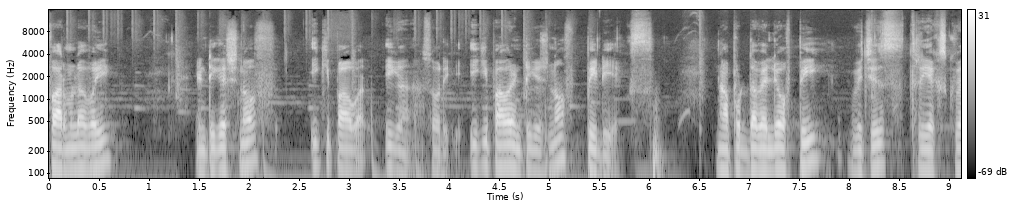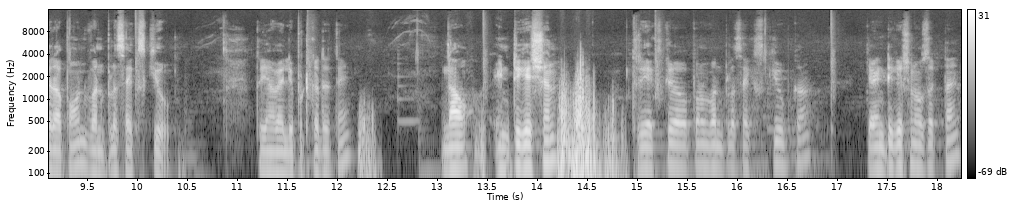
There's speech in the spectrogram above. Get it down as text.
formula वही इंटीग्रेशन ऑफ़ e की पावर सॉरी e की power integration of p d x now put the value of p, which is 3x square upon 1 plus x cube. तो यहाँ वैल्यू पुट कर देते हैं। Now integration three x cube upon one plus x cube का क्या इंटीग्रेशन हो सकता है?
